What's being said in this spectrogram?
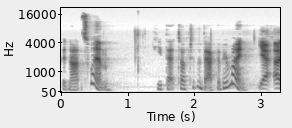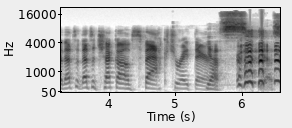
could not swim. Keep that tucked in the back of your mind. Yeah, uh, that's a, that's a Chekhov's fact right there. Yes. yes.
